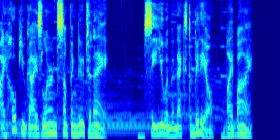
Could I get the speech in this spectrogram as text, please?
I hope you guys learned something new today. See you in the next video, bye bye.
